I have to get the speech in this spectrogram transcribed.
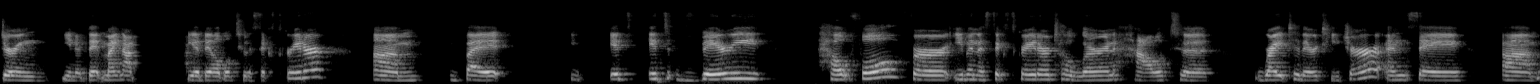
during, you know, that might not be available to a sixth grader. Um, but it's, it's very helpful for even a sixth grader to learn how to write to their teacher and say, um,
